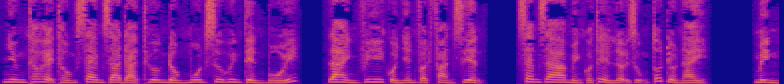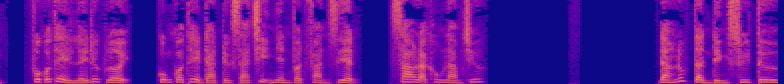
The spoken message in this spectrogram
Nhưng theo hệ thống xem ra đả thương đồng môn sư huynh tiền bối là hành vi của nhân vật phản diện, xem ra mình có thể lợi dụng tốt điều này. Mình vừa có thể lấy được lợi, cũng có thể đạt được giá trị nhân vật phản diện, sao lại không làm chứ? Đang lúc Tần Đình suy tư,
